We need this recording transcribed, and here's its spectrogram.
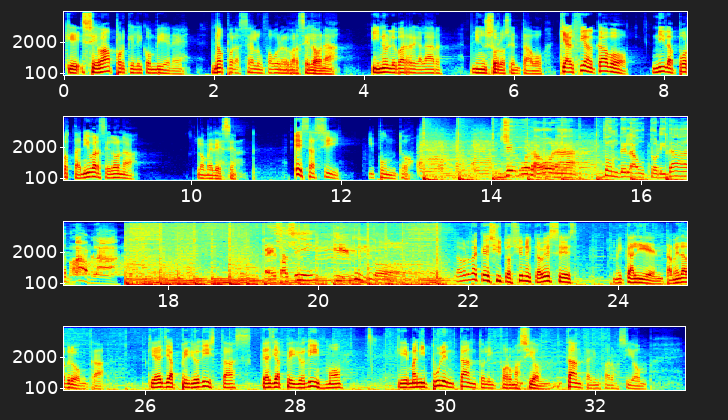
que se va porque le conviene, no por hacerle un favor al Barcelona y no le va a regalar ni un solo centavo, que al fin y al cabo ni la Porta ni Barcelona lo merecen. Es así y punto. Llegó la hora donde la autoridad habla. Es así y punto. La verdad que hay situaciones que a veces me calienta, me da bronca. Que haya periodistas, que haya periodismo, que manipulen tanto la información, tanta la información.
